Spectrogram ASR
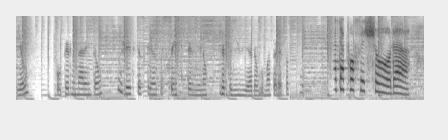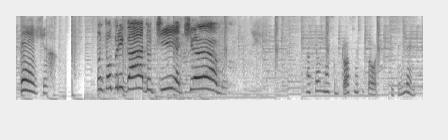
Eu vou terminar então do jeito que as crianças sempre terminam depois de enviar alguma tarefa sua. Obrigada, professora. Beijo. Muito obrigado, tia. Te amo. Até o nosso próximo episódio. Fiquem bem!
